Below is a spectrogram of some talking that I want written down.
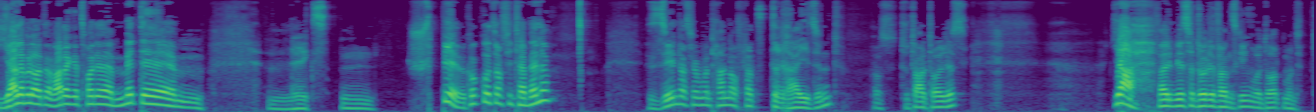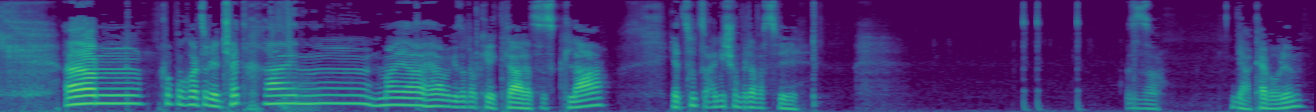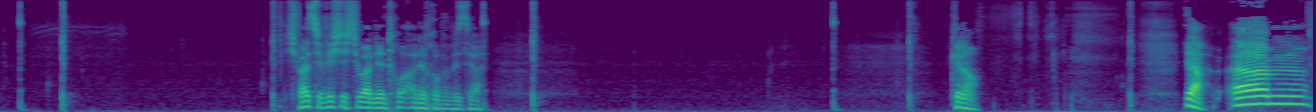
Ja, liebe Leute, weiter geht's heute mit dem nächsten Spiel. Wir gucken kurz auf die Tabelle. Sehen, dass wir momentan auf Platz 3 sind, was total toll ist. Ja, weil wir ist der Tordifferenz gegen wohl Dortmund. Ähm, gucken wir kurz in den Chat rein. Meier, ja, wie gesagt, okay, klar, das ist klar. Jetzt tut's eigentlich schon wieder was weh. So. Ja, kein Problem. Ich weiß, wie wichtig du an, den, an der Truppe bist, ja. Genau. Ja, ähm,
